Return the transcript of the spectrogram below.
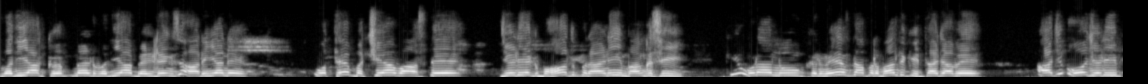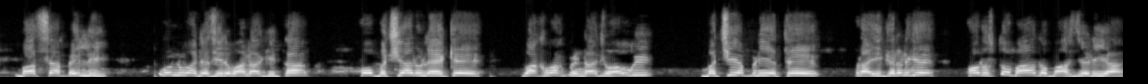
ਵਧੀਆ ਇਕਵਿਪਮੈਂਟ ਵਧੀਆ ਬਿਲਡਿੰਗਸ ਆ ਰਹੀਆਂ ਨੇ ਉੱਥੇ ਬੱਚਿਆਂ ਵਾਸਤੇ ਜਿਹੜੀ ਇੱਕ ਬਹੁਤ ਪੁਰਾਣੀ ਮੰਗ ਸੀ ਕਿ ਉਹਨਾਂ ਨੂੰ ਕਨਵੇਂਸ ਦਾ ਪ੍ਰਬੰਧ ਕੀਤਾ ਜਾਵੇ। ਅੱਜ ਉਹ ਜਿਹੜੀ ਬੱਸ ਹੈ ਪਹਿਲੀ, ਉਹਨੂੰ ਅੱਜ ਅਸੀਂ ਰਵਾਨਾ ਕੀਤਾ। ਉਹ ਬੱਚਿਆਂ ਨੂੰ ਲੈ ਕੇ ਵੱਖ-ਵੱਖ ਪਿੰਡਾਂ 'ਚ ਆਊਗੀ। ਬੱਚੇ ਆਪਣੀ ਇੱਥੇ ਪੜ੍ਹਾਈ ਕਰਨਗੇ ਔਰ ਉਸ ਤੋਂ ਬਾਅਦ ਉਹ ਬੱਸ ਜਿਹੜੀ ਆ,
